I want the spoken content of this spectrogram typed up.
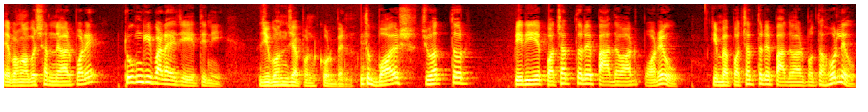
এবং অবসর নেওয়ার পরে টুঙ্গিপাড়ায় যেয়ে তিনি জীবনযাপন করবেন। কিন্তু বয়স চুয়াত্তর পেরিয়ে পঁচাত্তরে পা দেওয়ার পরেও কিংবা পঁচাত্তরে পা দেওয়ার মতো হলেও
